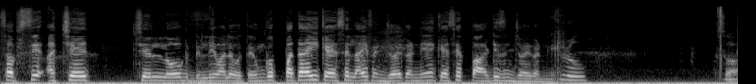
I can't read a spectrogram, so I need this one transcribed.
सबसे अच्छे चिल लोग दिल्ली वाले होते हैं। उनको पता है कि कैसे लाइफ एंजॉय करनी है कैसे पार्टीज़ एंजॉय करनी है। ट्रू So,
